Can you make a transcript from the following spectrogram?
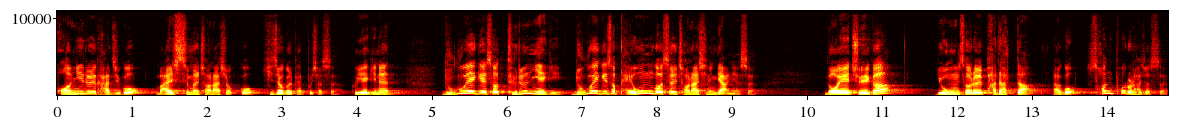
권위를 가지고 말씀을 전하셨고 기적을 베푸셨어요. 그 얘기는 누구에게서 들은 얘기, 누구에게서 배운 것을 전하시는 게 아니었어요. 너의 죄가 용서를 받았다라고 선포를 하셨어요.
